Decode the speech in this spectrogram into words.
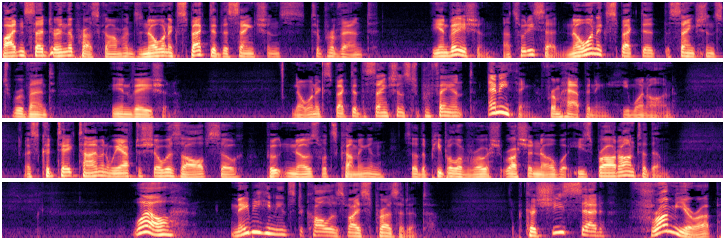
Biden said during the press conference no one expected the sanctions to prevent the invasion. That's what he said. No one expected the sanctions to prevent the invasion. No one expected the sanctions to prevent anything from happening, he went on. This could take time, and we have to show resolve so Putin knows what's coming and so the people of Russia know what he's brought onto them. Well, maybe he needs to call his vice president because she said from Europe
